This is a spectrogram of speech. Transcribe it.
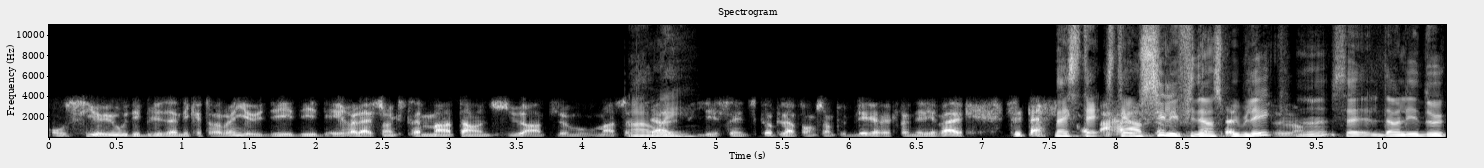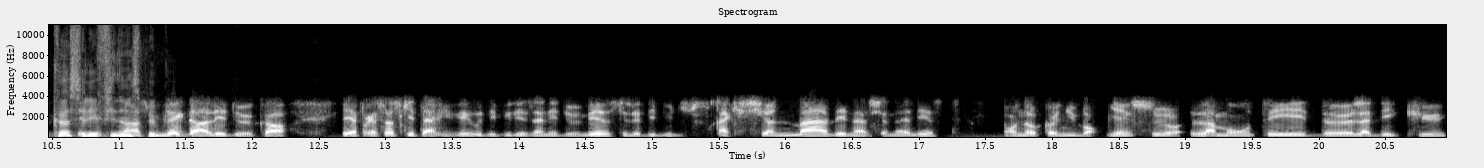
aussi il y a eu au début des années 80, il y a eu des, des, des relations extrêmement tendues entre le mouvement social, ah oui. puis les syndicats, puis la fonction publique avec René Lévesque. C'est assez ben, C'était aussi les finances publiques. Hein? Dans les deux cas, c'est les, les, finances, finances publiques. publiques. Dans les deux cas. Et après ça, ce qui est arrivé au début des années 2000, c'est le début du fractionnement des nationalistes. On a connu, bon, bien sûr, la montée de la DQ.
